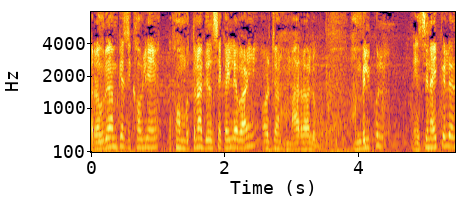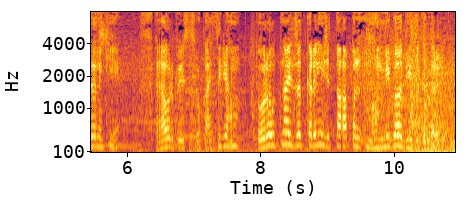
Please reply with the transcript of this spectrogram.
रौरे हमके सिखौली हम उतना दिल से कैले बाड़ी, और जो हमारा रहल वो हम बिल्कुल ऐसे नहीं कैले रहने की राउर पे कैसे कि हम तोरा उतना इज़्ज़त करेंगे जितना अपन मम्मी का दीदी को करेंगे।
